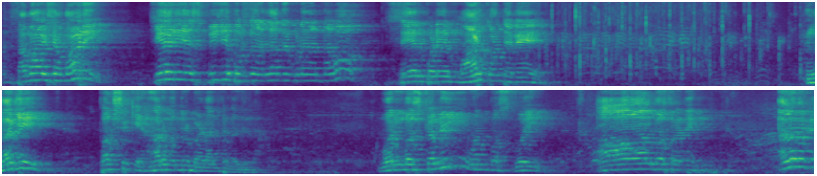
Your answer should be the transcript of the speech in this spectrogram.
ಒಂದು ಸಮಾವೇಶ ಮಾಡಿ ಜೆ ಡಿ ಎಸ್ ಬಿಜೆಪಿ ಎಲ್ಲಾದ್ರೂ ಕೂಡ ನಾವು ಸೇರ್ಪಡೆ ಮಾಡ್ಕೊಳ್ತೇವೆ. ಹಾಗಾಗಿ ಪಕ್ಷಕ್ಕೆ ಯಾರು ಬಂದರೂ ಬೇಡ ಅಂತ ಹೇಳೋದಿಲ್ಲ. One bus coming one bus going already ಅಲ್ಲ ಮಕ್ಕಳ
